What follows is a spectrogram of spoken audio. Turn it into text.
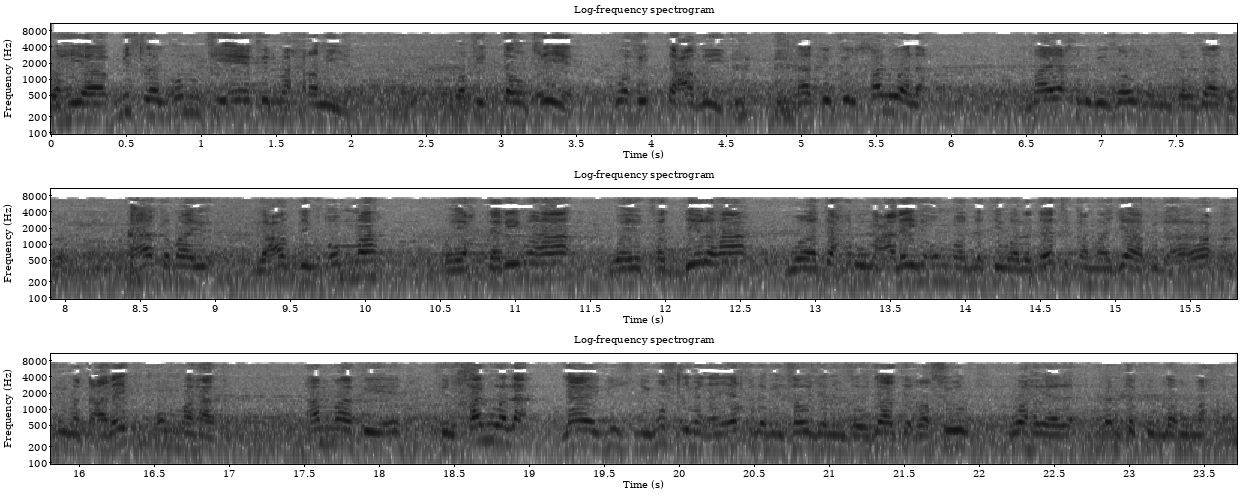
وهي مثل الأم في إيه؟ في المحرمية. وفي التوقير وفي التعظيم. لكن في الخلوة لا. ما يخلو بزوج من زوجات الرجل كما يعظم أمه ويحترمها ويقدرها وتحرم عليه أمة التي ولدته كما جاء في حرمت عليكم أمهاتكم. أما في في الخلوة لا. لا يجوز لمسلم أن يخلو بزوجه من زوجات الرسول وهي لم تكن له محرم.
